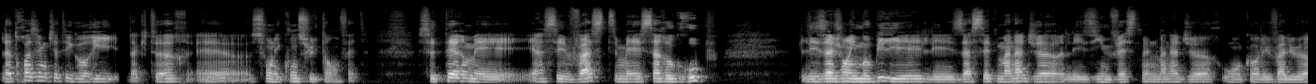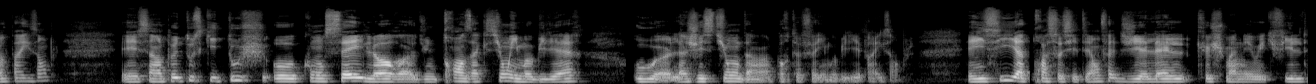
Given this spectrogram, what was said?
La troisième catégorie d'acteurs euh, sont les consultants en fait. Ce terme est, est assez vaste, mais ça regroupe les agents immobiliers, les asset managers, les investment managers ou encore les valueurs par exemple et c'est un peu tout ce qui touche au conseil lors euh, d'une transaction immobilière ou euh, la gestion d'un portefeuille immobilier par exemple. Et ici, il y a trois sociétés en fait, JLL, Cushman et Wakefield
